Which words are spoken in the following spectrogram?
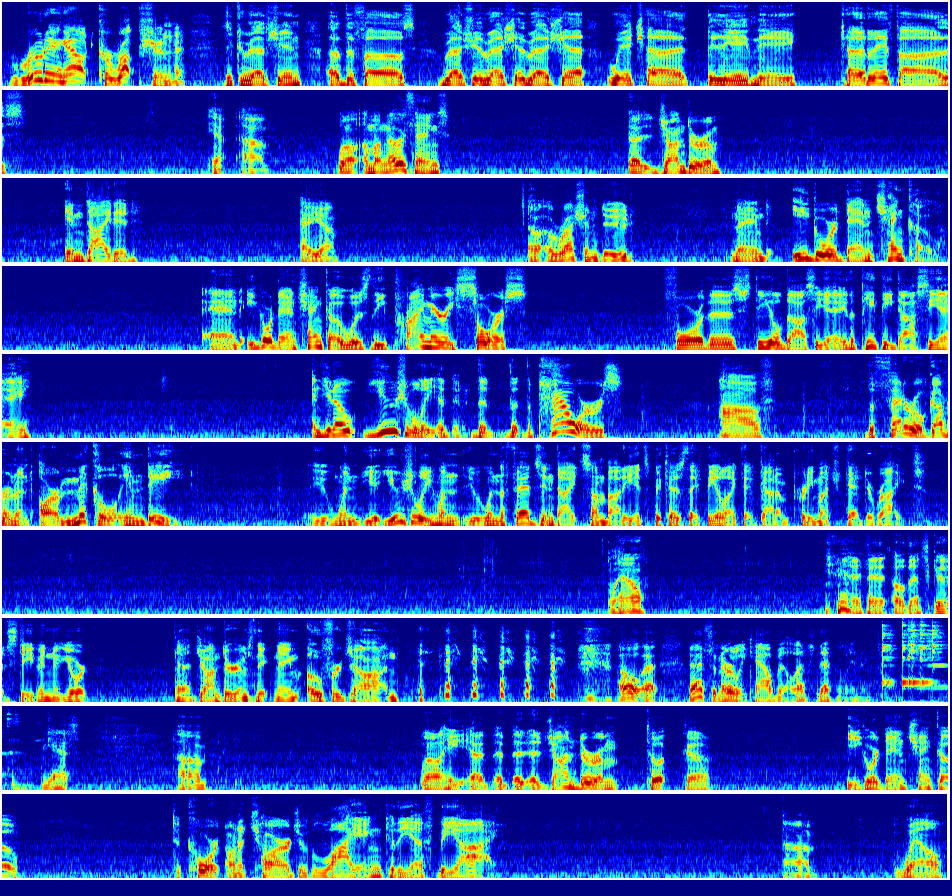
rooting out corruption. The corruption of the false Russia, Russia, Russia witch hunt. Believe me, totally false. Yeah, uh, well, among other things, uh, John Durham indicted a, uh, a, Russian dude named Igor Danchenko. And Igor Danchenko was the primary source for the Steele dossier, the PP dossier. And you know, usually uh, the, the, the powers of the federal government are mickle indeed when usually when when the feds indict somebody, it's because they feel like they've got them pretty much dead to rights. Well, oh, that's good. Steve in New York. Uh, John Durham's nickname, O for John. oh, uh, that's an early cowbell. That's definitely an. Yes. Um, well, he uh, uh, uh, John Durham took uh, Igor Danchenko to court on a charge of lying to the FBI. Um, well,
